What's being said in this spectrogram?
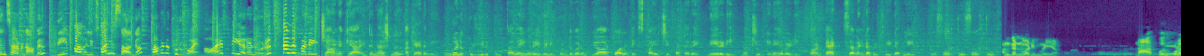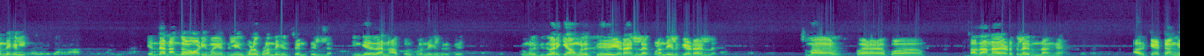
Kitchen சரவணாவில் Deepavali பரிசாக பவனுக்கு ரூபாய் ஆயிரத்தி இருநூறு தள்ளுபடி. சாணக்யா இன்டர்நேஷனல் அகாடமி உங்களுக்குள் இருக்கும் தலைவரை வெளிக்கொண்டு வரும் பியோர் பாலிடிக்ஸ் பயிற்சி பட்டறை. நேரடி மற்றும் இணைய வழி. Contact seven double three double eight two four two four two anganwadi மையம். நாற்பது குழந்தைகள். எந்த அங்கன்வாடி மையத்திலையும் இவ்வளவு குழந்தைகள் ஸ்ட்ரென்த் இல்லை. இங்கே தான் நாற்பது குழந்தைகள் இருக்கு. இவங்களுக்கு இது வரைக்கும் அவங்களுக்கு இடம் இல்லை. குழந்தைகளுக்கு இடம் இல்லை. சும்மா சாதாரண இடத்துல இருந்தாங்க. அது கேட்டாங்க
